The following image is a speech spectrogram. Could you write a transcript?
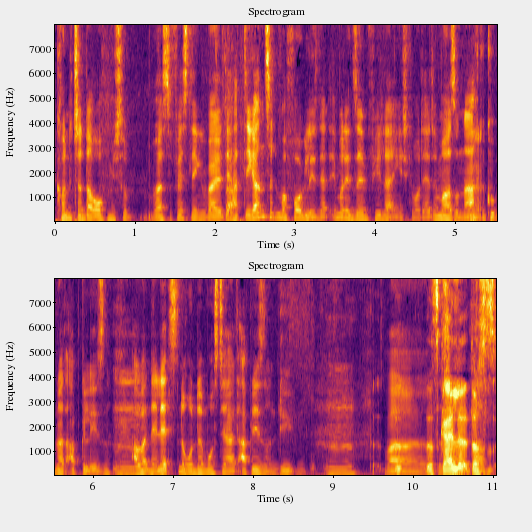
konnte ich dann darauf mich so, weißt du, festlegen, weil der hat die ganze Zeit immer vorgelesen, der hat immer denselben Fehler eigentlich gemacht. Der hat immer so nachgeguckt und hat abgelesen, Mhm. aber in der letzten Runde musste er halt ablesen und lügen. Mhm. War, das, war Geile, das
